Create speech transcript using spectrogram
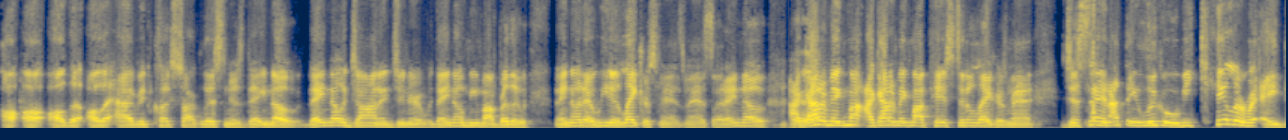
All, all, all, the all the avid clutch talk listeners they know. They know john and junior they know me my brother. They know that we the lakers fans man. So they know. Yeah. i gotta make my i gotta make my pitch to the lakers man. Just saying i think Luka will be killer with ad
